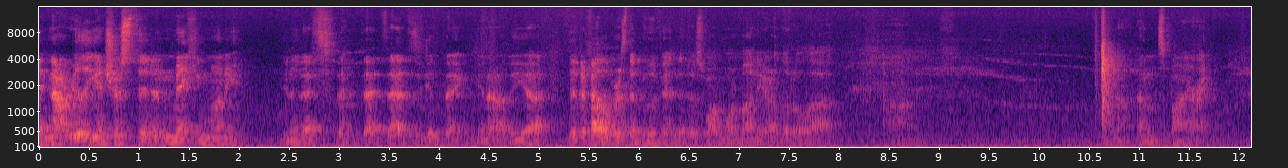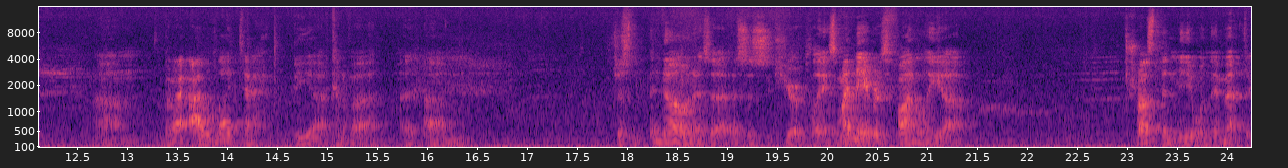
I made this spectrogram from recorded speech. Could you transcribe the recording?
and not really interested in making money. You know, that's that, that, that's a good thing. You know, the uh, the developers that move in that just want more money are a little, uh, um, you know, uninspiring. Um, but I, I would like to be a kind of a, a um, just known as a as a secure place. My neighbors finally uh, trusted me when they met the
